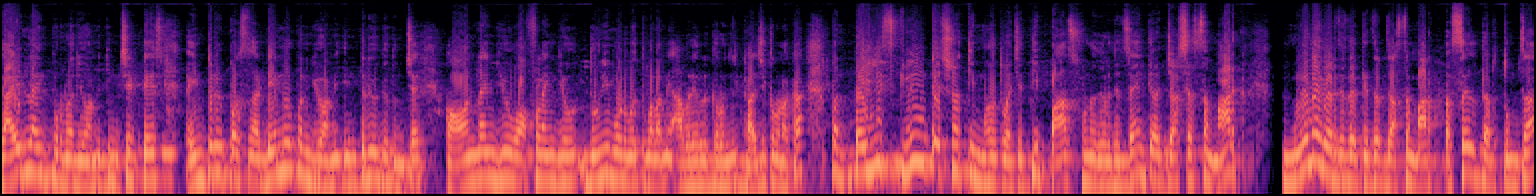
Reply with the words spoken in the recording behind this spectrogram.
गाईडलाईन पूर्ण देऊ आम्ही. तुमचे टेस्ट इंटरव्ह्यू पर्सन डेमो पण घेऊ आम्ही. इंटरव्ह्यू घेऊ तुमचे. ऑनलाईन घेऊ ऑफलाईन घेऊ. दोन्ही मोडमध्ये तुम्हाला मी अवेलेबल करून देईल. काळजी करू नका. पण पहिली स्क्रीन टेस्ट ती महत्वाची ती पास होणं गरजेचं आहे आणि त्याला जास्तीत जास्त मार्क मिळणं गरजेचं आहे. ते जर जास्त मार्क असेल तर तुमचा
